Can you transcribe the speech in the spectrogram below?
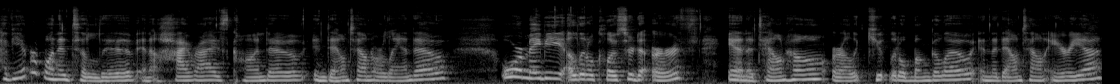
Have you ever wanted to live in a high rise condo in downtown Orlando? Or maybe a little closer to earth in a townhome or a cute little bungalow in the downtown area?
